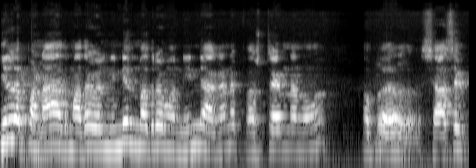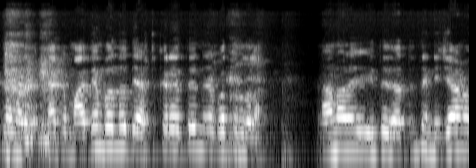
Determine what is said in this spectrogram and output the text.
ಇಲ್ಲಪ್ಪ ನಾ ಅದು ಮಾತ್ರ ನಿನ್ನಿಂದ ಮಾತ್ರ ಒಂದ್ ನಿನ್ನೆ ಆಗಣೆ ಫಸ್ಟ್ ಟೈಮ್ ನಾನು ಒಬ್ಬ ಶಾಸಕ ಫೋನ್ ಮಾಡಿದೆ ಯಾಕೆ ಮಾಧ್ಯಮ ಬಂದದ್ದು ಎಷ್ಟು ಕರೆ ಅಂತ ನನಗೆ ಗೊತ್ತಿರೋದಿಲ್ಲ. ನಾನು ಇದು ಅದಂತೆ ನಿಜ ಅನ್ನೋ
